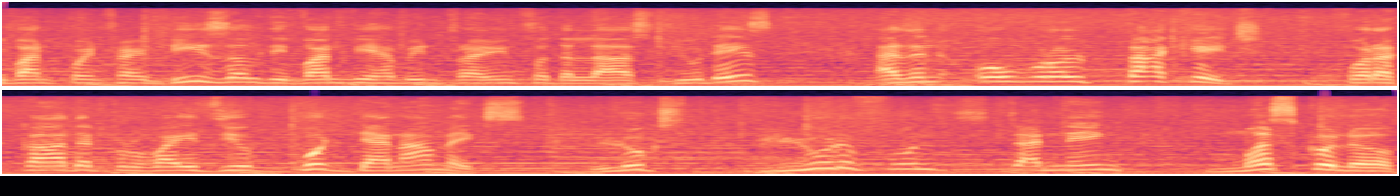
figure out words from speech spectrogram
the 1.5 diesel, the one we have been driving for the last few days as an overall package for a car that provides you good dynamics, looks beautiful, stunning, muscular,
